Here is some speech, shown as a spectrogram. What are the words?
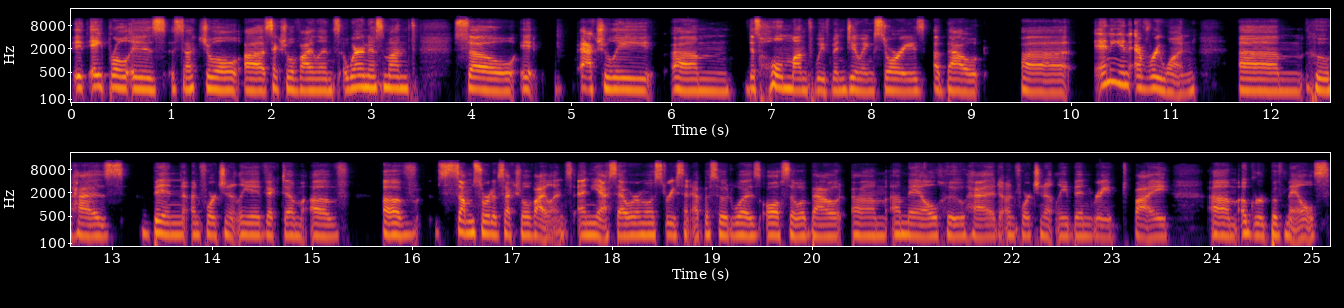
it, April is sexual uh, sexual violence awareness month. So it actually, um, this whole month, we've been doing stories about uh, any and everyone um, who has been unfortunately a victim of of some sort of sexual violence. And yes, our most recent episode was also about um, a male who had unfortunately been raped by um, a group of males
